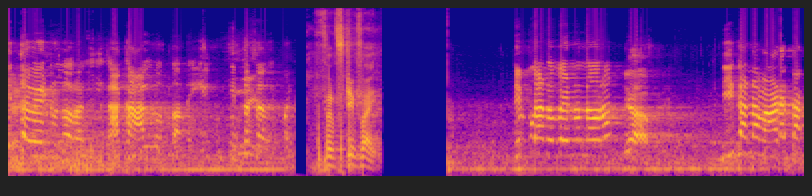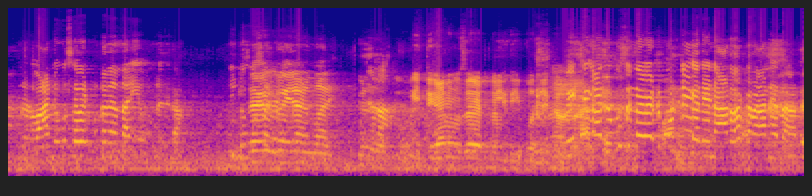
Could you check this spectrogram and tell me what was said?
ఎంత వెయిట్ కాళ్ళు ఫిఫ్టీ ఫైవ్. నిప్పుగా నువ్వు వెయిట్ ఉన్నావురా? నీకన్నా వాడే తక్కున్నాడు వాడిని కూర్చోబెట్టుకుంటే అయ్యి ఉన్నదిరా నిన్ను కూర్చోబెట్టు- మరి. వీటిగాడు కూర్చుండబెట్టుకుంటే ఇక నేను ఆడదాకా రానే రాను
